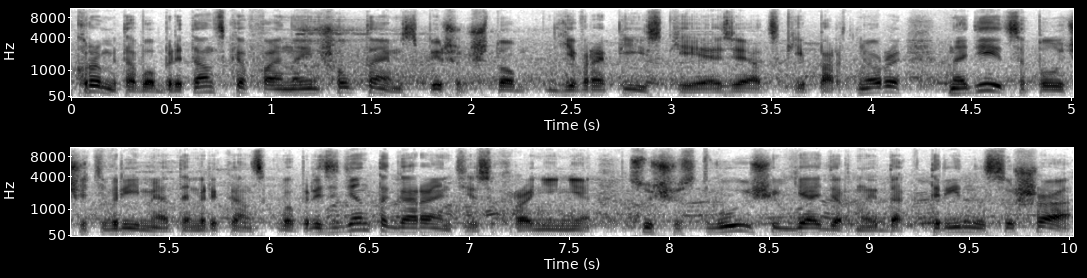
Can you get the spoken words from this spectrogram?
Кроме того, британская Financial Times пишет, что европейские и азиатские партнеры надеются получить в Риме от американского президента гарантии сохранения существующей ядерной доктрины США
